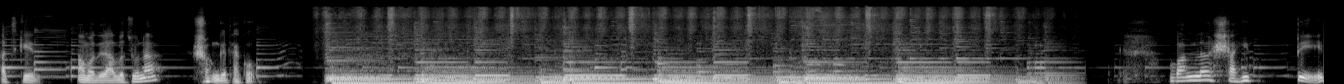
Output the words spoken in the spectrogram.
আজকের আমাদের আলোচনা। সঙ্গে থাকো। বাংলা সাহিত্যের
